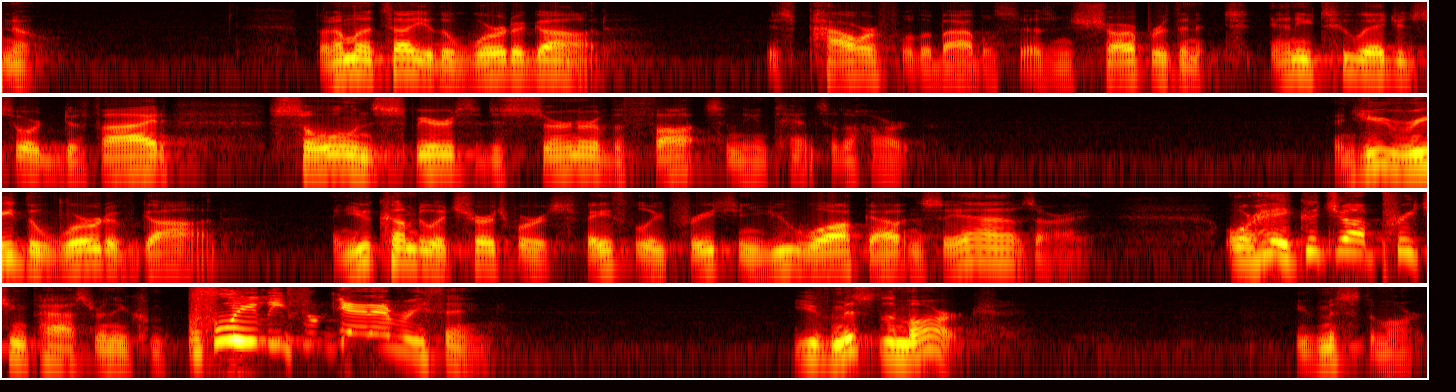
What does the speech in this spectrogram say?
No. But I'm going to tell you the Word of God is powerful, the Bible says, and sharper than any two edged sword, divide soul and spirit, a discerner of the thoughts and the intents of the heart. And you read the Word of God, and you come to a church where it's faithfully preached, and you walk out and say, Yeah, it was all right. Or, hey, good job preaching, Pastor, and you completely forget everything. You've missed the mark. You've missed the mark.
